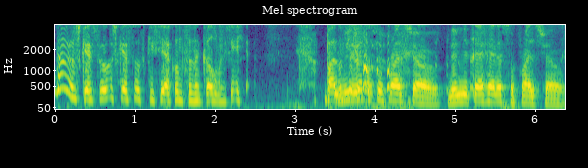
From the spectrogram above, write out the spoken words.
Não, esqueceu-se esqueceu que isso ia acontecer naquele dia. Pá, não sei. era surprise show. Na minha terra era surprise show.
